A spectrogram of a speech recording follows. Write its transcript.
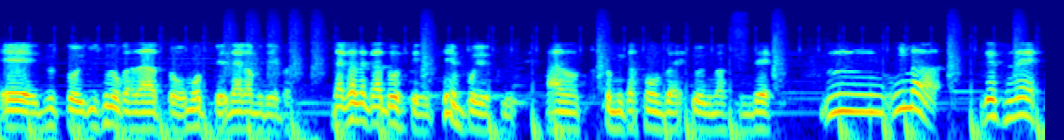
えー、ずっと行くのかなと思って眺めています。なかなかどうしてテンポよく、あの、ツッコミが存在しておりますんで、うん、今ですね、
